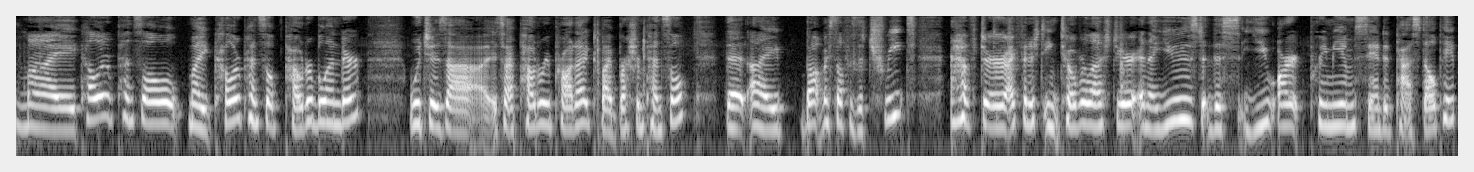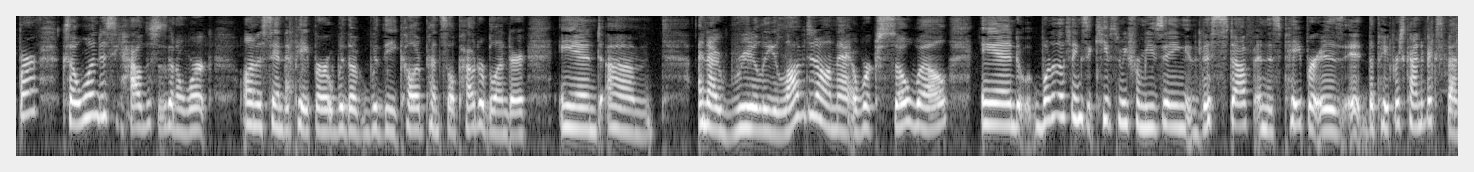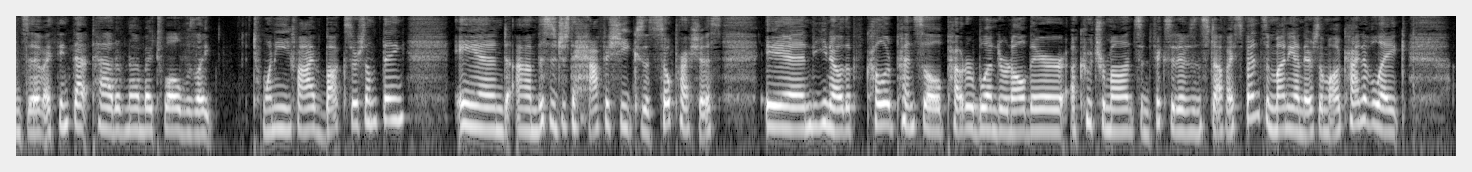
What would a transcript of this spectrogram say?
my color pencil, my color pencil powder blender, which is a, it's a powdery product by Brush and Pencil that I bought myself as a treat after I finished Inktober last year. And I used this UArt premium sanded pastel paper because I wanted to see how this is going to work on a sanded paper with a, with the color pencil powder blender. And, um, and I really loved it on that. It works so well. And one of the things that keeps me from using this stuff and this paper is it, the paper's kind of expensive. I think that pad of 9 by 12 was like 25 bucks or something. And um, this is just a half a sheet because it's so precious. And, you know, the colored pencil, powder blender, and all their accoutrements and fixatives and stuff. I spent some money on there, so I'm all kind of like,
